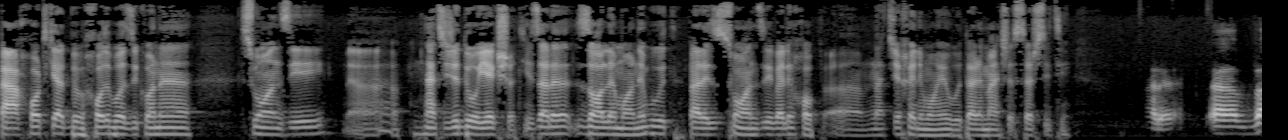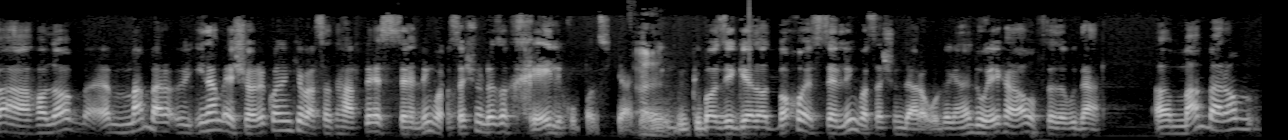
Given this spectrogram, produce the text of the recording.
برخورد کرد به خود بازیکن سوانزی نتیجه دو یک شد. یه ذره ظالمانه بود برای سوانزی ولی خب نتیجه خیلی مهمی بود برای منچستر سیتی. آره. و حالا من برای اینم اشاره کنیم که وسط هفته استرلینگ واسهشون رضا خیلی خوب بازی کرد. آره. یعنی بازی گلادباخ و استرلینگ واسهشون در آورد یعنی دو یک عقب افتاده بودن. من برام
